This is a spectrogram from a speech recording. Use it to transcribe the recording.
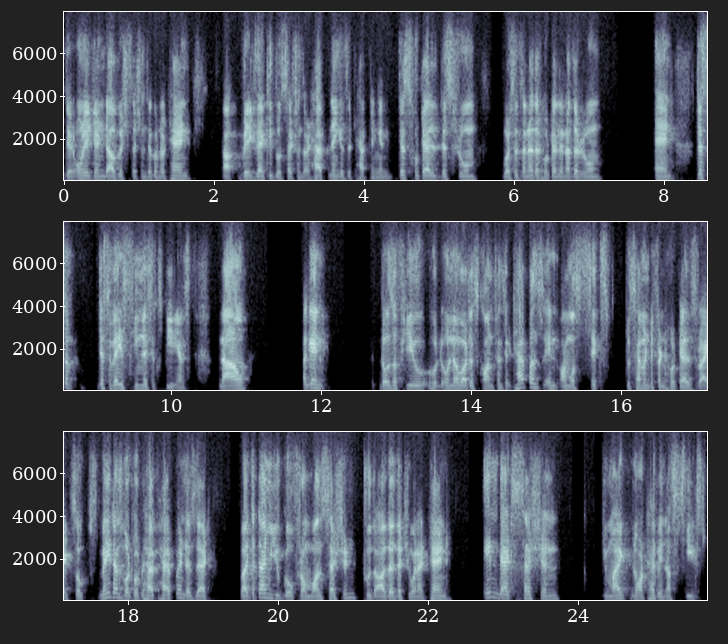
their own agenda, which sessions they're going to attend, uh, where exactly those sessions are happening. Is it happening in this hotel, this room, versus another hotel, another room, and just a just a very seamless experience. Now, again, those of you who don't know about this conference, it happens in almost six to seven different hotels, right? So many times what would have happened is that by the time you go from one session to the other that you want to attend, in that session, you might not have enough seats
